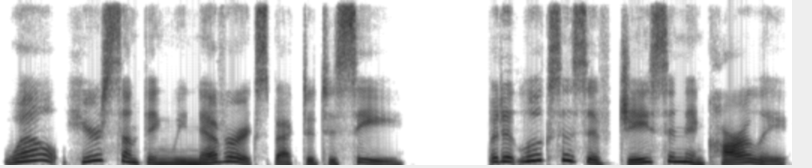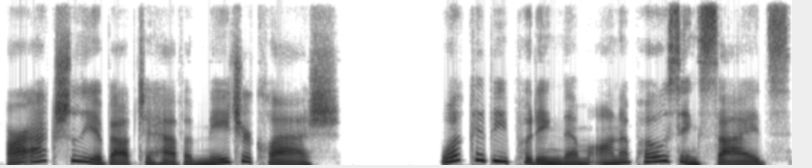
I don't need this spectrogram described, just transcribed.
Well, here's something we never expected to see. But it looks as if Jason and Carly are actually about to have a major clash. What could be putting them on opposing sides?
